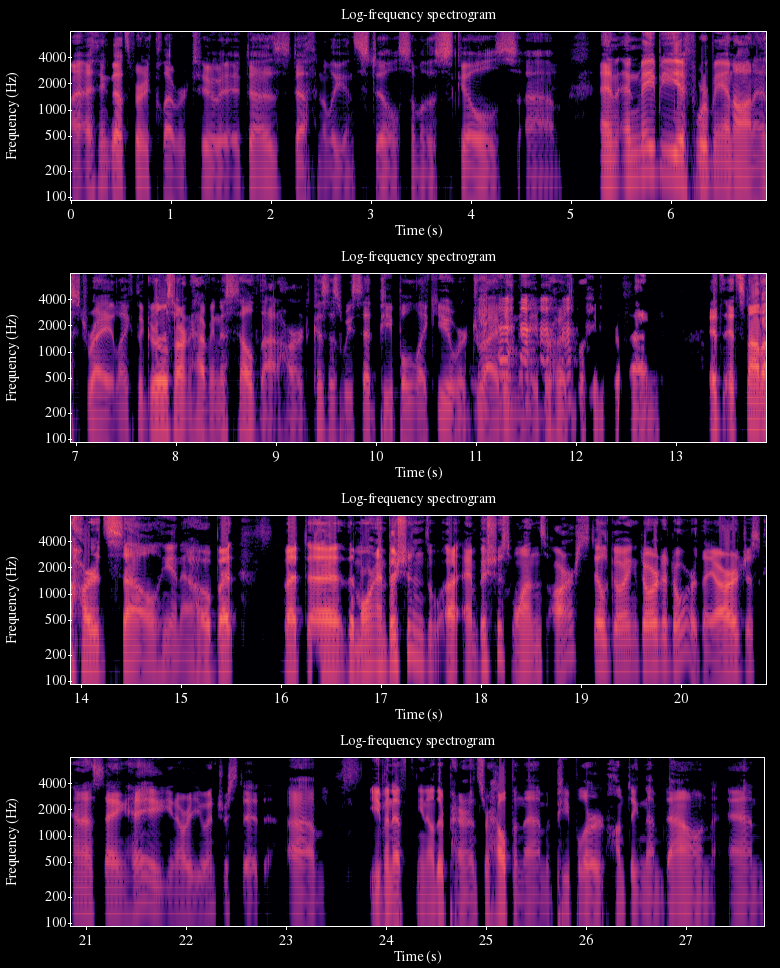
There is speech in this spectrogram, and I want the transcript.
I, I think that's very clever too. It, it does definitely instill some of the skills. Um, and and maybe if we're being honest, right, like the girls aren't having to sell that hard because as we said, people like you are driving the neighborhoods looking for them. It's it's not a hard sell, you know, but but uh, the more ambitious uh, ambitious ones are still going door to door. They are just kind of saying, "Hey, you know, are you interested?" Um, even if you know their parents are helping them and people are hunting them down, and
